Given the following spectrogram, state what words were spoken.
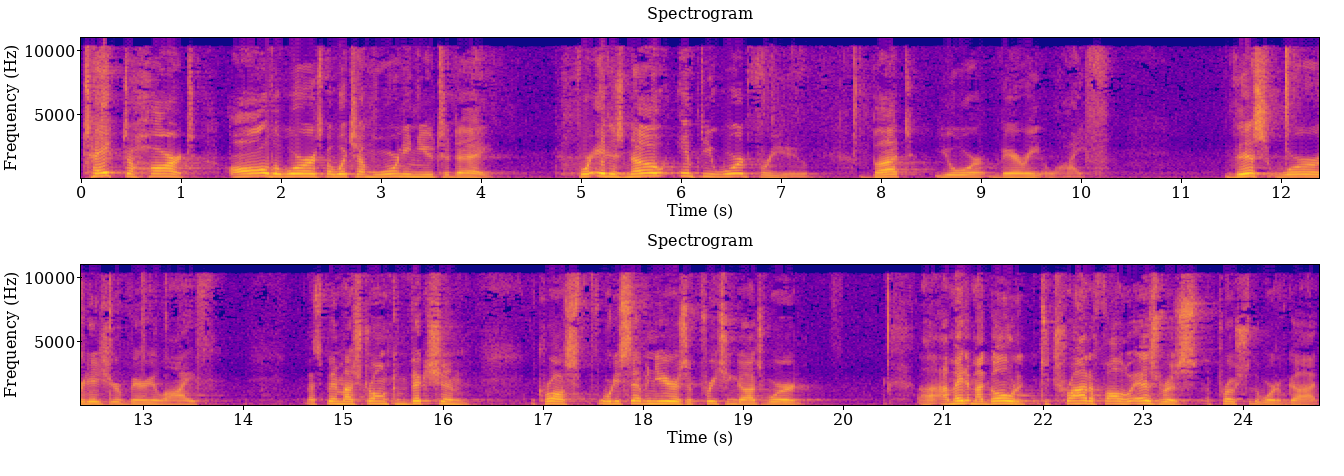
Take to heart all the words by which I'm warning you today, for it is no empty word for you, but your very life. This word is your very life. That's been my strong conviction across 47 years of preaching God's word. Uh, I made it my goal to, to try to follow Ezra's approach to the word of God.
